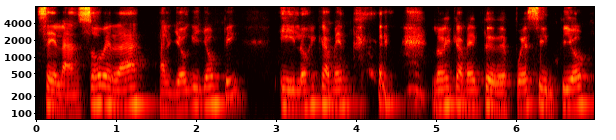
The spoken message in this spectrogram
se lanzó, ¿verdad? Al yogi jumping y lógicamente, lógicamente después sintió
